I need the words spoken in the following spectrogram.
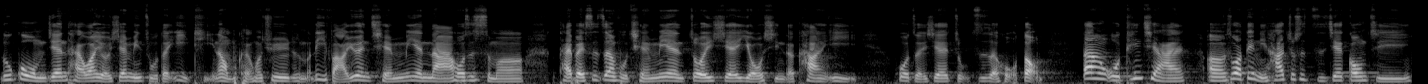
如果我们今天台湾有一些民主的议题，那我们可能会去什么立法院前面呐、或是什么台北市政府前面做一些游行的抗议，或者一些组织的活动。但我听起来，呃，说到店里，它就是直接攻击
